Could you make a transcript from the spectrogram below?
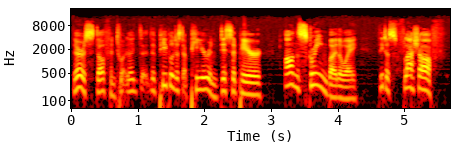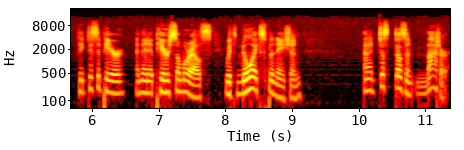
There is stuff in Twin like the, the people just appear and disappear on screen. By the way, they just flash off, they disappear, and then appear somewhere else with no explanation, and it just doesn't matter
